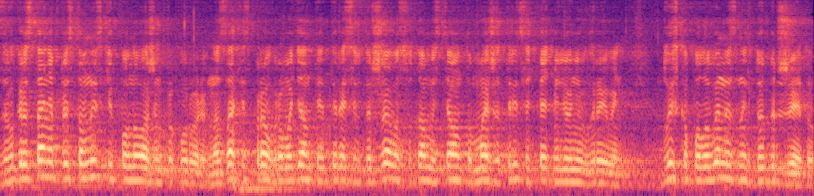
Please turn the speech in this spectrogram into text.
За використання представницьких повноважень прокурорів на захист прав громадян та інтересів держави судами стягнуто майже 35 мільйонів гривень, близько половини з них до бюджету.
